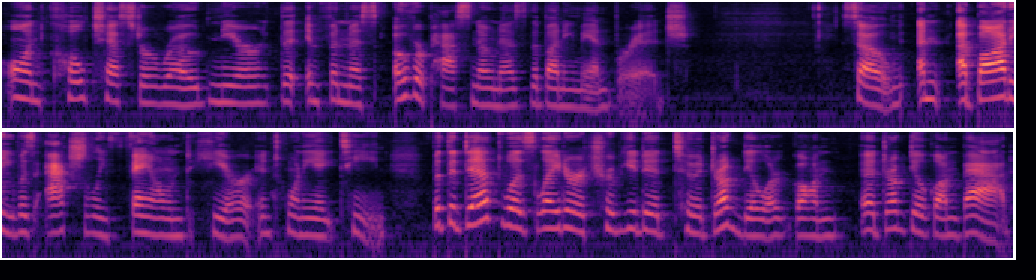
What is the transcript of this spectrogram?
on Colchester Road near the infamous overpass known as the Bunnyman Bridge. So, an, a body was actually found here in 2018, but the death was later attributed to a drug dealer gone a drug deal gone bad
